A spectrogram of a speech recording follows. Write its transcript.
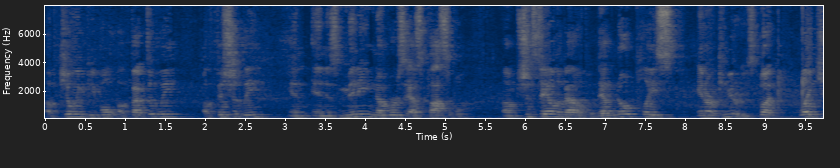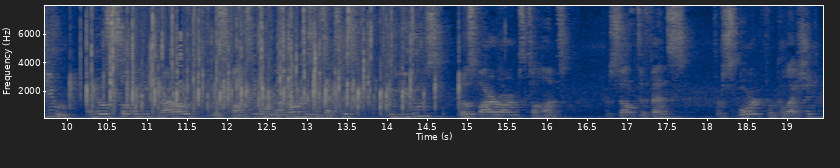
of killing people effectively, efficiently, in, in as many numbers as possible, um, should stay on the battlefield. They have no place in our communities. But like you, I know so many proud, responsible gun owners in Texas who use those firearms to hunt, for self-defense, for sport, for collection,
